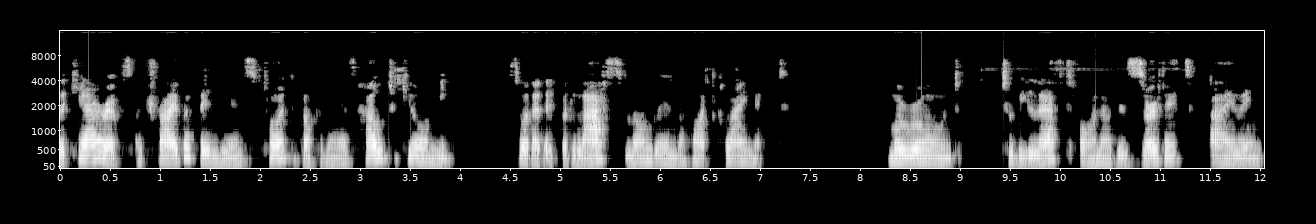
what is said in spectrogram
The Caribs, a tribe of Indians, taught the buccaneers how to cure meat so that it would last longer in the hot climate. Marooned, to be left on a deserted island.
